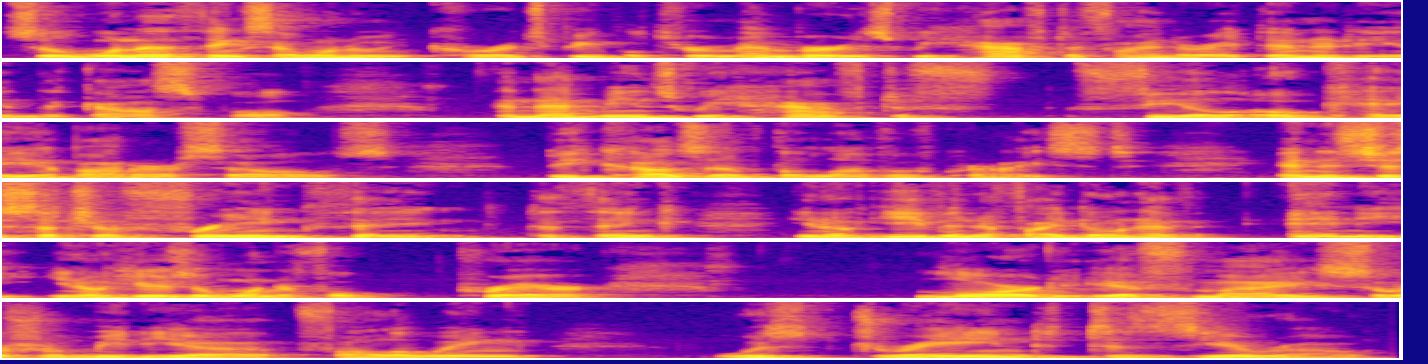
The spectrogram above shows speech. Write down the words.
So one of the things i want to encourage people to remember is we have to find our identity in the gospel. And that means we have to f- feel okay about ourselves because of the love of christ and it's just such a freeing thing to think, you know, even if I don't have any, you know, here's a wonderful prayer Lord, if my social media following was drained to zero,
